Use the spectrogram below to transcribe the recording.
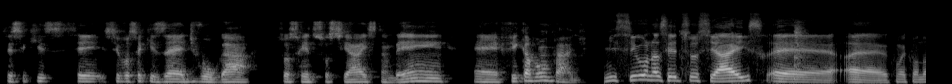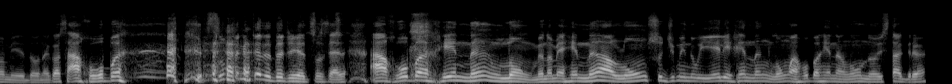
Se, se, se você quiser divulgar suas redes sociais também, é, fica à vontade. Me sigam nas redes sociais. É, é, como é que é o nome do negócio? Arroba. Super entendedor de redes sociais. Arroba Renan. Meu nome é Renan Alonso. Diminui ele, Renan. Arroba Renan no Instagram.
